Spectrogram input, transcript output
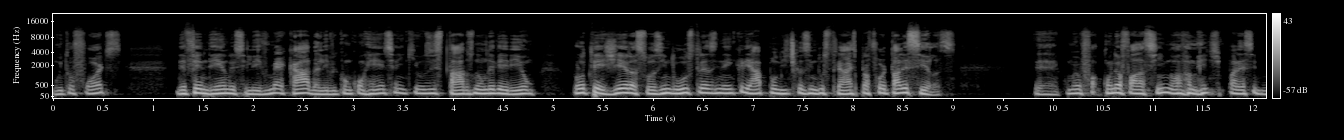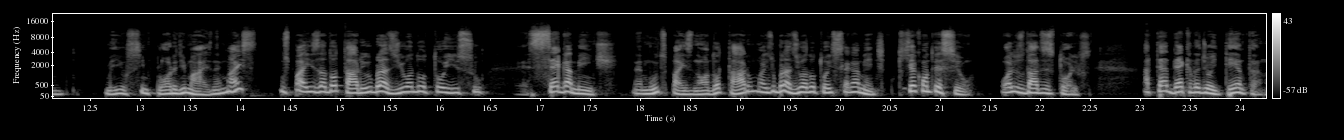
muito fortes, defendendo esse livre mercado, a livre concorrência, em que os estados não deveriam proteger as suas indústrias e nem criar políticas industriais para fortalecê-las. É, eu, quando eu falo assim, novamente, parece meio simplório demais, né? Mas os países adotaram e o Brasil adotou isso é, cegamente. Né? Muitos países não adotaram, mas o Brasil adotou isso cegamente. O que, aconteceu? Olha os dados históricos. Até a década de 80,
